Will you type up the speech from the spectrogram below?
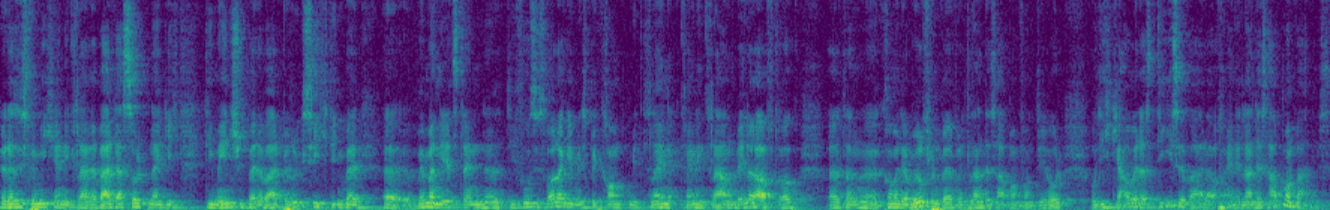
Ja, das ist für mich eine klare Wahl. Das sollten eigentlich die Menschen bei der Wahl berücksichtigen, weil äh, wenn man jetzt ein äh, diffuses Wahlergebnis bekommt mit klein, keinen klaren Wählerauftrag, äh, dann äh, kann man ja würfeln, wer wird Landeshauptmann von Tirol. Und ich glaube, dass diese Wahl auch eine Landeshauptmannwahl ist.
